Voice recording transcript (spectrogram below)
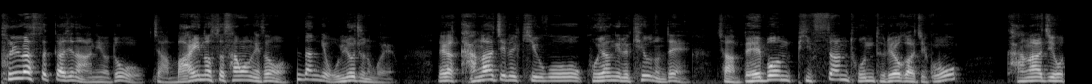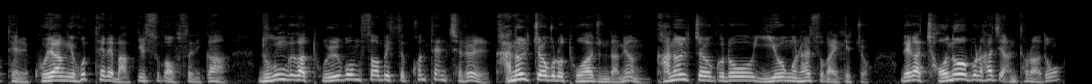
플러스까지는 아니어도 자 마이너스 상황에서 한 단계 올려주는 거예요 내가 강아지를 키우고 고양이를 키우는데 자 매번 비싼 돈 들여가지고 강아지 호텔, 고양이 호텔에 맡길 수가 없으니까 누군가가 돌봄 서비스 콘텐츠를 간헐적으로 도와준다면 간헐적으로 이용을 할 수가 있겠죠. 내가 전업을 하지 않더라도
